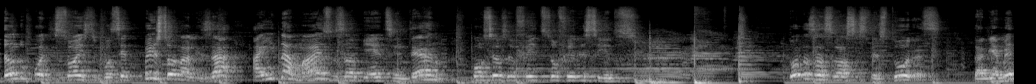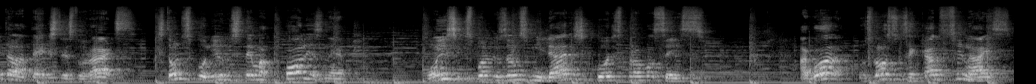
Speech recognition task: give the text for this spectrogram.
dando condições de você personalizar ainda mais os ambientes internos com seus efeitos oferecidos. Todas as nossas texturas da linha Metalatex Texture Arts estão disponíveis no sistema PolySnap. Com isso, disponibilizamos milhares de cores para vocês. Agora, os nossos recados finais.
